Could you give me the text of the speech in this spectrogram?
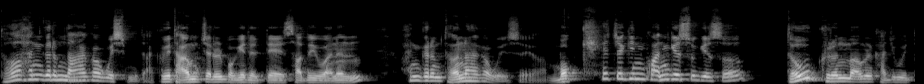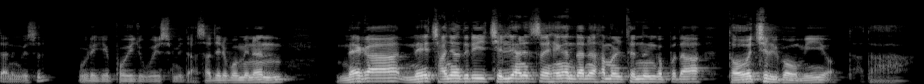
더 한 걸음 나아가고 있습니다. 그 다음 절을 보게 될 때 사도 요한은 한 걸음 더 나아가고 있어요. 목회적인 관계 속에서 더욱 그런 마음을 가지고 있다는 것을 우리에게 보여주고 있습니다. 사절에 보면은 내가 내 자녀들이 진리 안에서 행한다는 함을 듣는 것보다 더 즐거움이 없다다.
